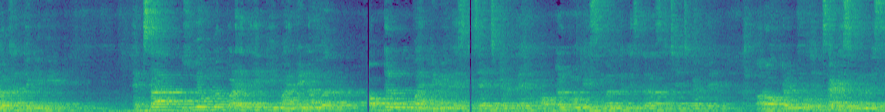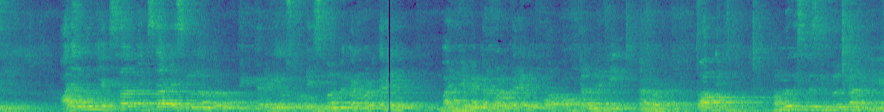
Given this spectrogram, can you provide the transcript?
वर्जन देखेंगे हेक्सा उसमें हम लोग पढ़े थे कि बाइनरी नंबर ऑक्टल को बाइनरी में कैसे चेंज करते हैं ऑक्टल को डेसिमल में किस तरह से चेंज करते हैं और ऑक्टल को हेक्सा डेसिमल में सीखे आज हम लोग हेक्सा हेक्सा डेसिमल नंबर को पिक करेंगे, उसको डेसिमल में कन्वर्ट करेंगे बाइनरी में कन्वर्ट करेंगे और ऑक्टल में भी कन्वर्ट करेंगे। तो आप देखिए हम लोग इसमें सिंपल क्या लिखेंगे?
